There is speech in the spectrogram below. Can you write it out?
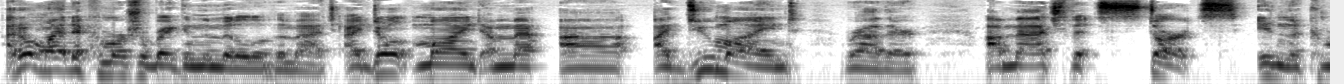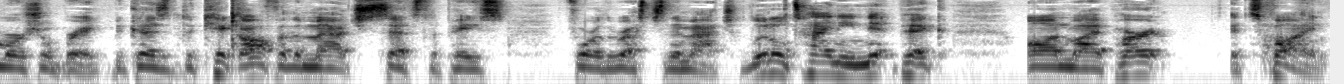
I don't mind a commercial break in the middle of the match. I don't mind a ma- uh, I do mind rather a match that starts in the commercial break because the kickoff of the match sets the pace for the rest of the match. Little tiny nitpick on my part. It's fine.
